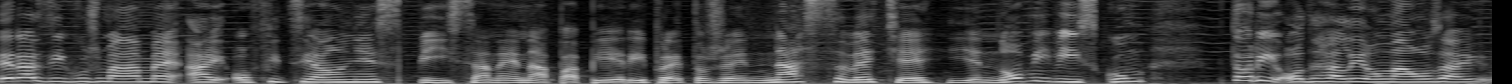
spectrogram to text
Teraz ich už máme aj oficiálne spísané na papieri, pretože na svete je nový výskum, ktorý odhalil naozaj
